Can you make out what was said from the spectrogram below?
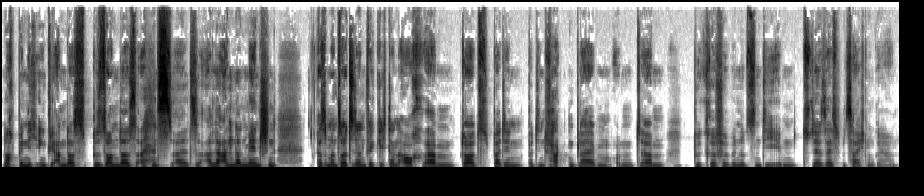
noch bin ich irgendwie anders besonders als, als alle anderen Menschen. Also man sollte dann wirklich dann auch ähm, dort bei den, bei den Fakten bleiben und ähm, Begriffe benutzen, die eben zu der Selbstbezeichnung gehören.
